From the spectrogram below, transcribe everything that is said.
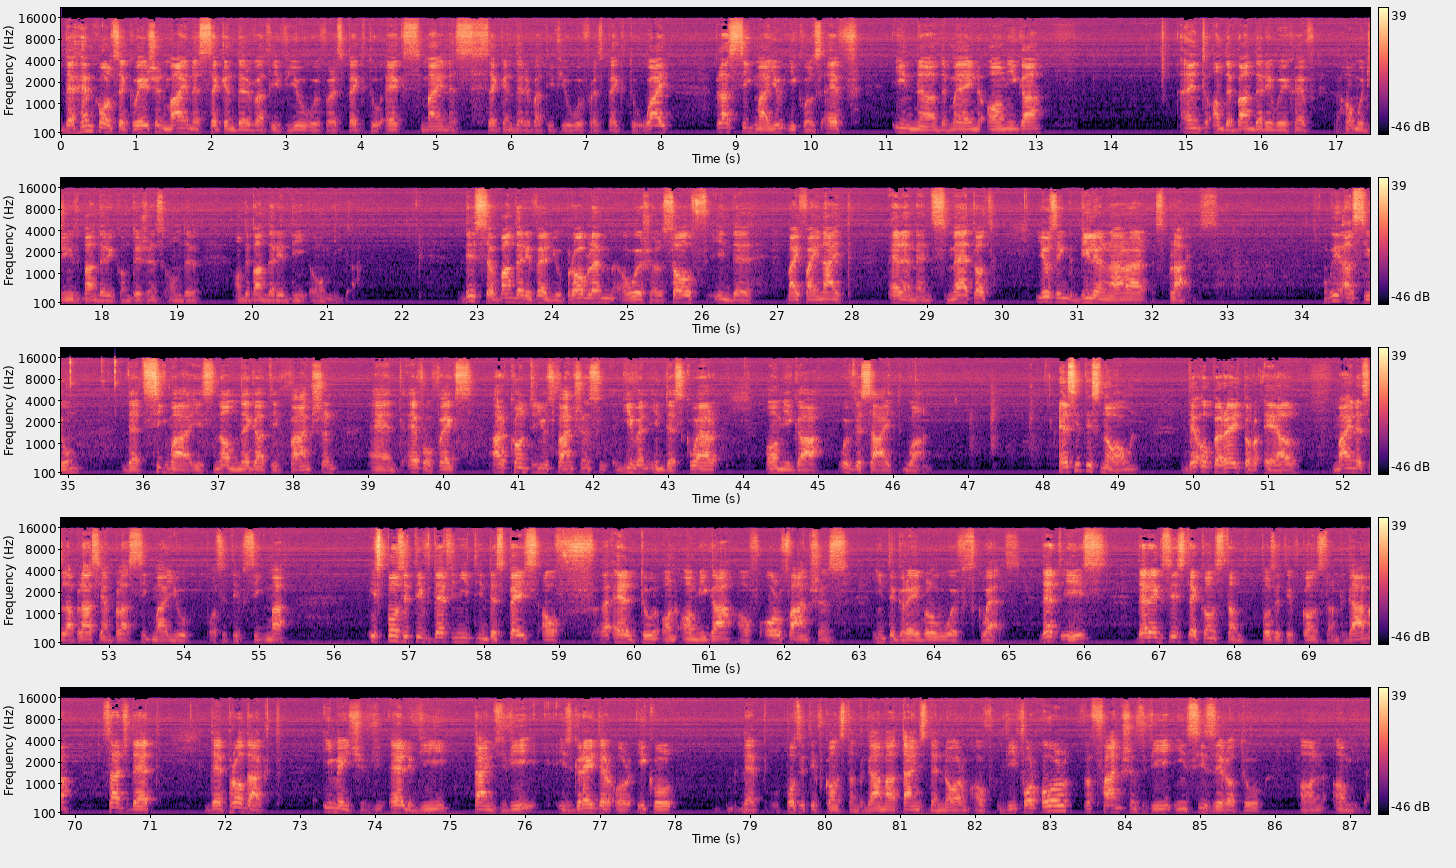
The Helmholtz equation minus second derivative u with respect to x minus second derivative u with respect to y plus sigma u equals f in uh, the main omega and on the boundary we have homogeneous boundary conditions on the on the boundary d omega. This uh, boundary value problem we shall solve in the by finite elements method using bilinear splines. We assume that sigma is non-negative function and f of x are continuous functions given in the square omega with the side 1. As it is known, the operator L minus Laplacian plus sigma u positive sigma is positive definite in the space of uh, L2 on omega of all functions integrable with squares. That is, there exists a constant positive constant gamma such that the product image LV times V is greater or equal the positive constant gamma times the norm of V for all the functions V in C02 on omega.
